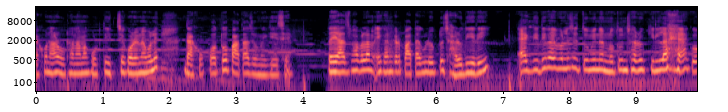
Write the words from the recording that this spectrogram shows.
এখন আর ওঠানামা করতে ইচ্ছে করে না বলে দেখো কত পাতা জমে গিয়েছে। তাই আজ ভাবলাম এখানকার পাতাগুলো একটু ঝাড়ু দিয়ে দিই। এক দিদিভাই বলেছে, তুমি না নতুন ঝাড়ু কিনলা? এক ও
